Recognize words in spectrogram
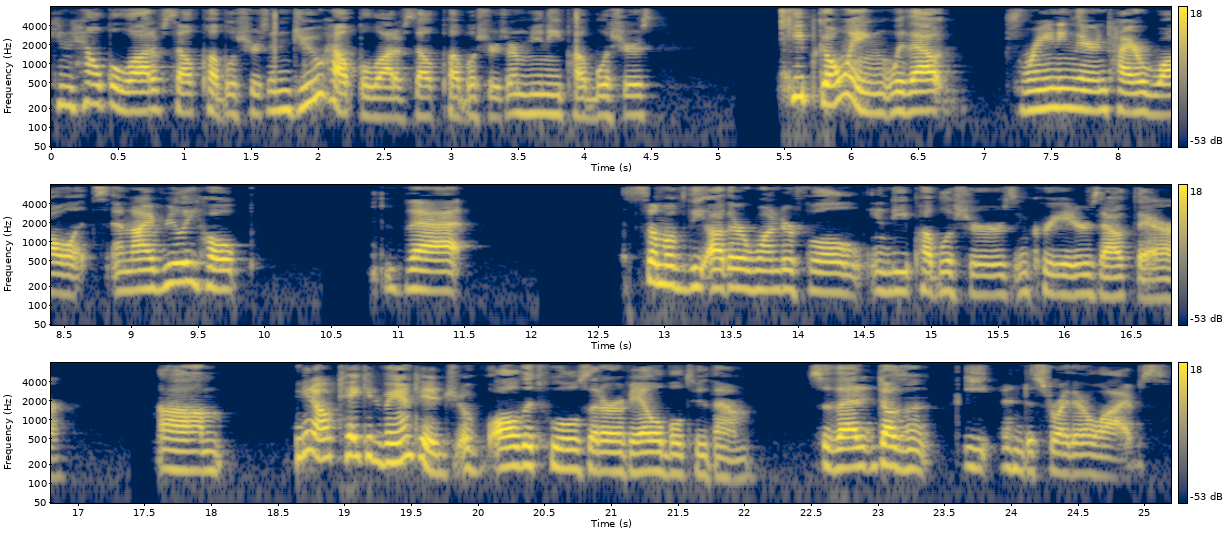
can help a lot of self-publishers and do help a lot of self-publishers or mini publishers keep going without draining their entire wallets. And I really hope that some of the other wonderful indie publishers and creators out there, um, you know, take advantage of all the tools that are available to them so that it doesn't eat and destroy their lives.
